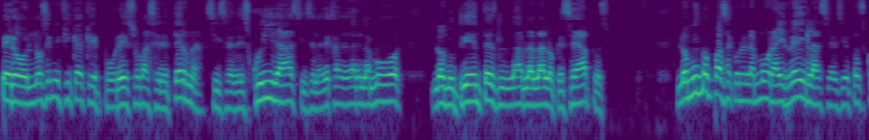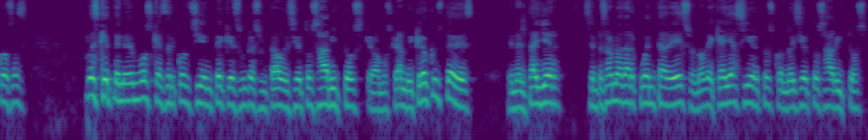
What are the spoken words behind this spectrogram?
Pero no significa que por eso va a ser eterna. Si se descuida, si se le deja de dar el amor, los nutrientes, bla, bla, bla, lo que sea, pues lo mismo pasa con el amor. Hay reglas y hay ciertas cosas pues que tenemos que hacer consciente que es un resultado de ciertos hábitos que vamos creando. Y creo que ustedes en el taller se empezaron a dar cuenta de eso, ¿no? De que haya ciertos, cuando hay ciertos hábitos,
